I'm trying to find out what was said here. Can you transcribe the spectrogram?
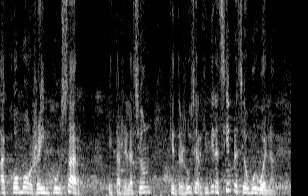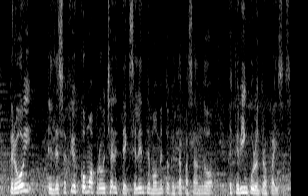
a cómo reimpulsar esta relación que entre Rusia y Argentina siempre ha sido muy buena. Pero hoy el desafío es cómo aprovechar este excelente momento que está pasando, este vínculo entre los países.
